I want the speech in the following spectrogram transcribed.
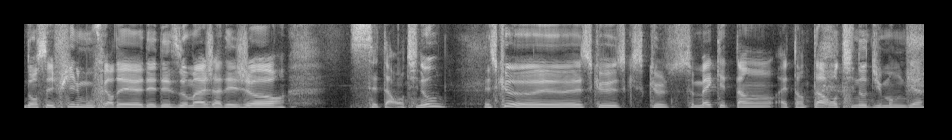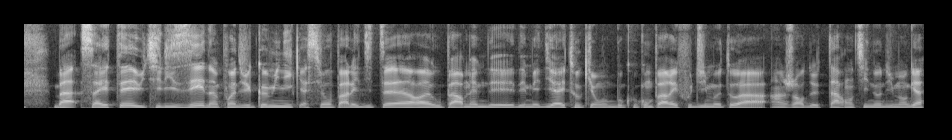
dans ses films ou faire des, des- des hommages à des genres. C'est Tarantino. Est-ce que, euh, est-ce que, est-ce que ce mec est un, est un Tarantino du manga Bah, ça a été utilisé d'un point de vue communication par l'éditeur euh, ou par même des, des médias et tout qui ont beaucoup comparé Fujimoto à un genre de Tarantino du manga.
